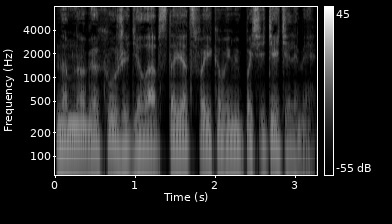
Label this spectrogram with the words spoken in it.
Намного хуже дела обстоят с фейковыми посетителями.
